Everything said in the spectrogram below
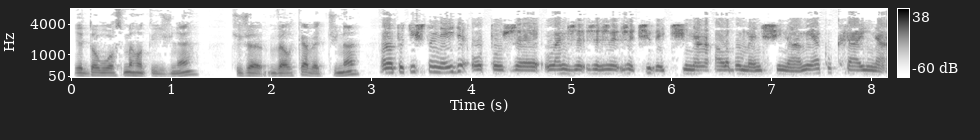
je do 8. týždňa, čiže veľká väčšina. Ono totiž to nejde o to, že len, že, že, že, že či väčšina alebo menšina. My ako krajina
